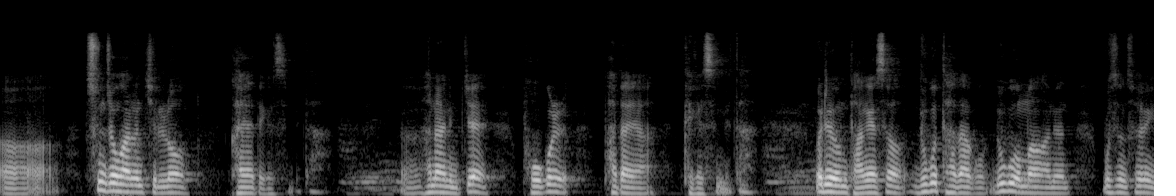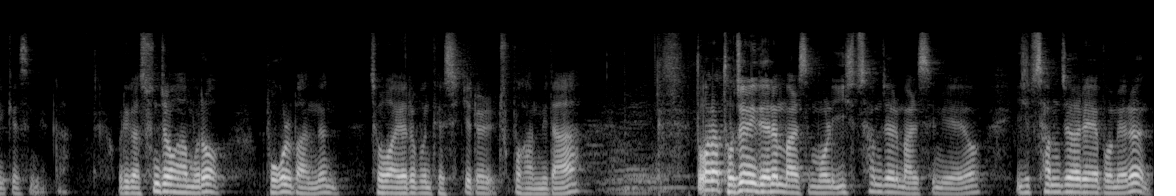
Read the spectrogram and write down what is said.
어, 순종하는 길로 가야 되겠습니다. 어, 하나님께 복을 받아야 되겠습니다. 어려움 당해서 누구 탓하고 누구 원망하면 무슨 소용이 있겠습니까? 우리가 순종함으로 복을 받는 저와 여러분 되시기를 축복합니다. 또 하나 도전이 되는 말씀 오늘 23절 말씀이에요. 23절에 보면은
